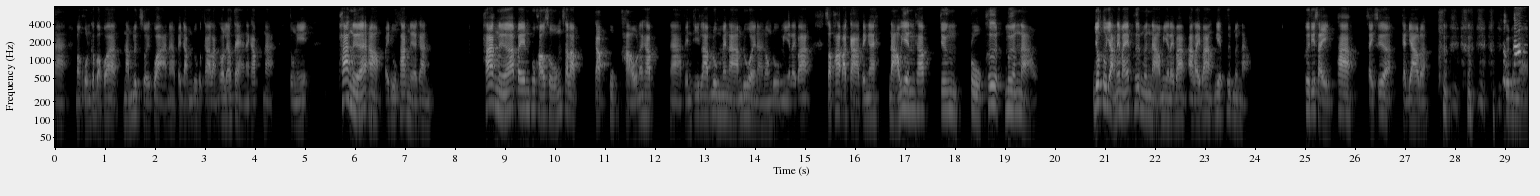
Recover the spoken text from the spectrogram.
อ่า บางคนก็บอกว่าน้ำลึกสวยกว่านะไปดำดูปะการังก็แล้วแต่นะครับนะตรงนี้ภาคเหนืออ้าวไปดูภาคเหนือกัน ภาคเหนือเป็นภูเขาสูงสลับกับหุบเขานะครับนะเป็นที่ราบลุ่มแม่น้ำด้วยนะลองดูมีอะไรบ้าง สภาพอากาศเป็นไง หนาวเย็นครับ จึงปลูกพืชเมืองหนาว ยกตัวอย่างได้ไหมพืชเมืองหนาวมีอะไรบ้างอะไรบ้าง เรียกพืชเมืองหนาวพืชที่ใส่ผ้าใส่เสื้อแขนยาวเหรอพืชเมืองหนาว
